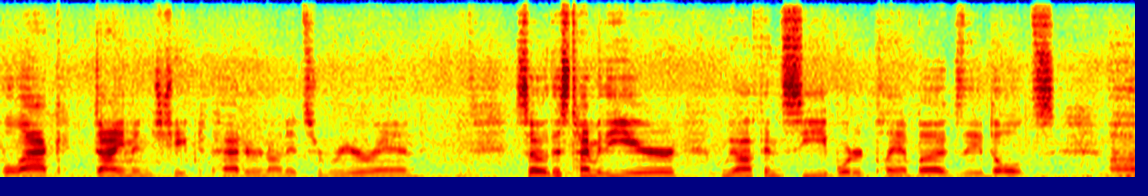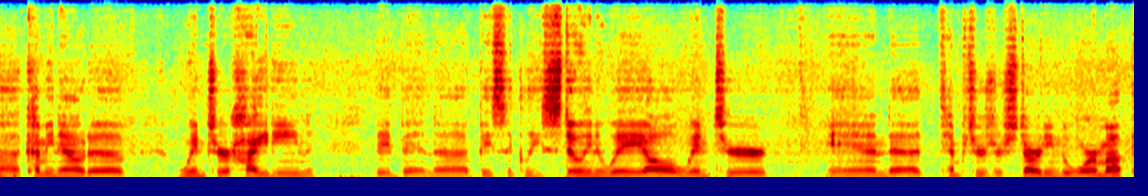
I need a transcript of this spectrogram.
black diamond shaped pattern on its rear end. So this time of the year, we often see bordered plant bugs, the adults, uh, coming out of winter hiding. They've been uh, basically stowing away all winter and uh, temperatures are starting to warm up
